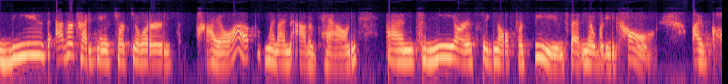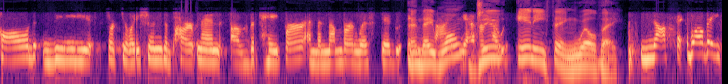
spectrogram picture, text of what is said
these advertising circulars pile up when I'm out of town and to me are a signal for thieves that nobody's home. I've called the circulation department of the paper and the number listed. And they won't the do anything, will they? nothing. Well, they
